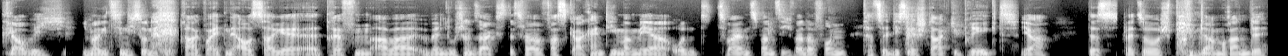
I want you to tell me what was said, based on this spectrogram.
glaube, ich, ich mag jetzt hier nicht so eine tragweitende Aussage äh, treffen, aber wenn du schon sagst, das war fast gar kein Thema mehr und 22 war davon tatsächlich sehr stark geprägt, ja, das bleibt so spannend am Rande.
